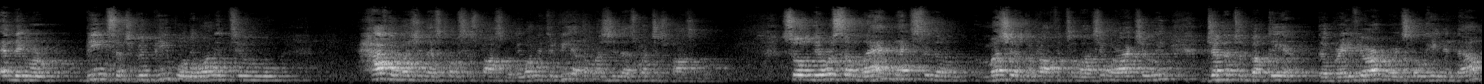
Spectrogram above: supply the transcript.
And they were being such good people, they wanted to have the masjid as close as possible. They wanted to be at the masjid as much as possible. So there was some land next to the masjid of the Prophet ﷺ where actually Jannatul Baqi, the graveyard where it's located now,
